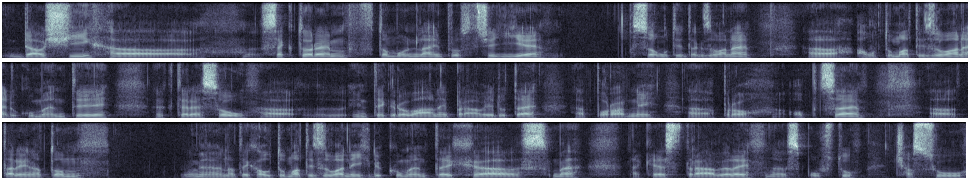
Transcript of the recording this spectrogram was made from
Další sektorem v tom online prostředí je jsou ty takzvané automatizované dokumenty, které jsou integrovány právě do té poradny pro obce. Tady na tom na těch automatizovaných dokumentech jsme také strávili spoustu času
